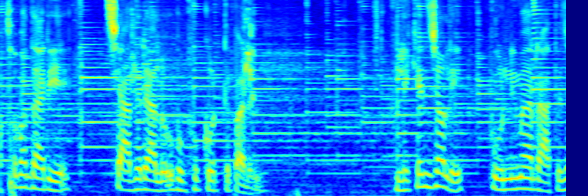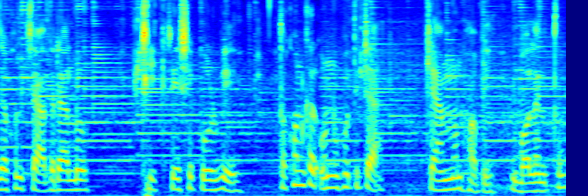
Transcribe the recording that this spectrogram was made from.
অথবা দাঁড়িয়ে চাঁদের আলো উপভোগ করতে পারেন। লেকের জলে পূর্ণিমার রাতে যখন চাঁদের আলো ঠিকরে এসে পড়বে, তখনকার অনুভূতিটা কেমন হবে বলেন তো?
